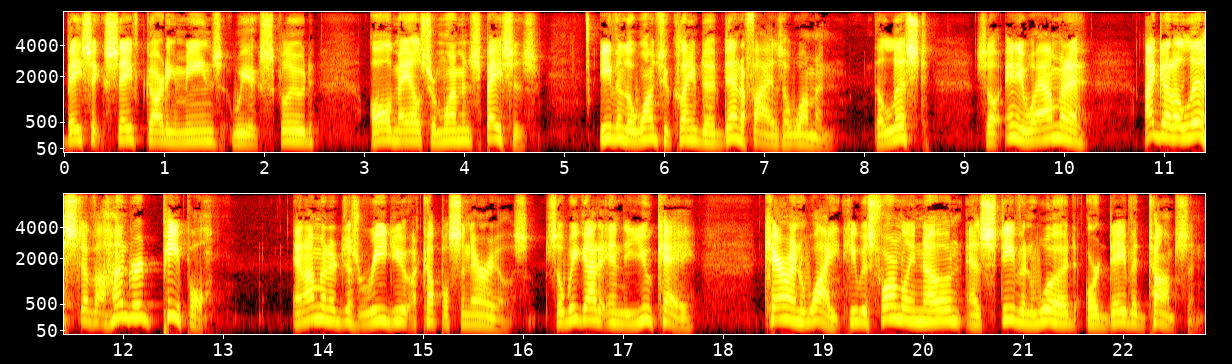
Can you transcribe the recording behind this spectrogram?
Basic safeguarding means we exclude all males from women's spaces even the ones who claim to identify as a woman. The list. So, anyway, I'm going to, I got a list of 100 people, and I'm going to just read you a couple scenarios. So, we got it in the UK. Karen White, he was formerly known as Stephen Wood or David Thompson.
